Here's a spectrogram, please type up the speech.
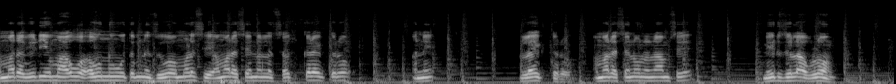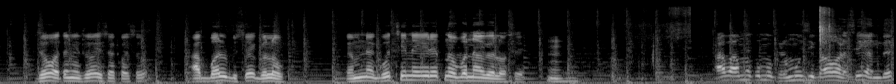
અમારા વિડીયોમાં આવું અવનવું તમને જોવા મળશે. અમારા ચેનલને સબસ્ક્રાઈબ કરો અને લાઈક કરો. અમારા ચેનલનું નામ છે નિર્જલા વ્લોંગ. જુઓ તમે જોઈ શકો છો. આ બલ્બ છે ગ્લોબ એમને ગોથીને એ રીતનો બનાવેલો છે. આવા અમુક અમુક રમૂજી બાવળ છે અંદર.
